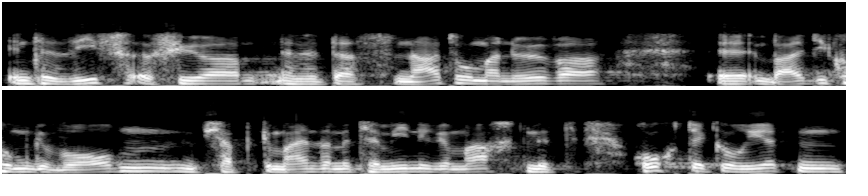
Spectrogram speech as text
intensiv für das NATO-Manöver äh, im Baltikum geworben. Ich habe gemeinsame Termine gemacht mit hochdekorierten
